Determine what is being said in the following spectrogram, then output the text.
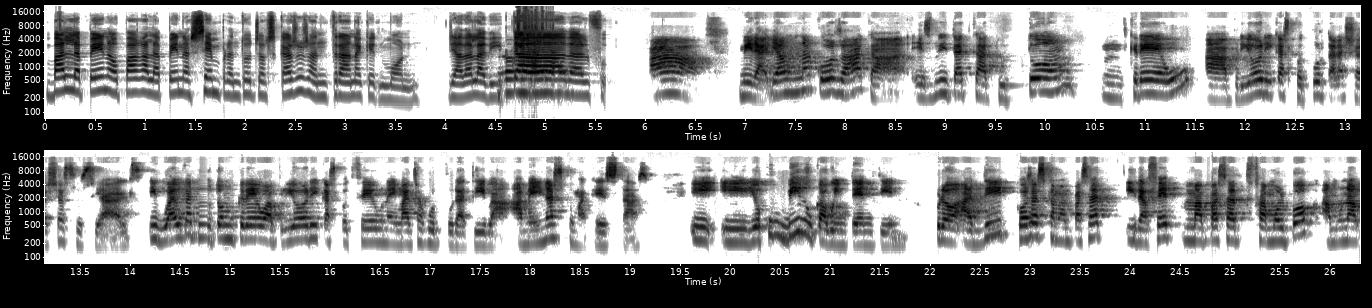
val la pena o paga la pena sempre en tots els casos entrar en aquest món, ja de l'editar, No. del... Ah, mira, hi ha una cosa que és veritat que tothom mm, creu a priori que es pot portar a xarxes socials. Igual que tothom creu a priori que es pot fer una imatge corporativa amb eines com aquestes. I, i jo convido que ho intentin, però et dic coses que m'han passat i, de fet, m'ha passat fa molt poc amb una,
